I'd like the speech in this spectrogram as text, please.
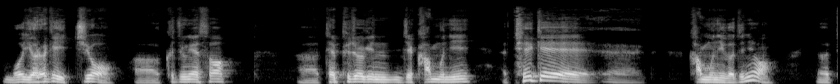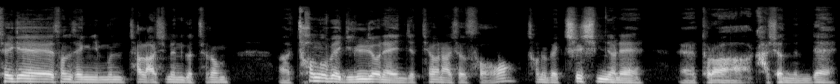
뭐 여러 개 있죠. 어, 그 중에서 어, 대표적인 이제 가문이 퇴계 에, 가문이거든요. 어, 퇴계 선생님은 잘 아시는 것처럼 1501년에 이제 태어나셔서 1570년에 돌아가셨는데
